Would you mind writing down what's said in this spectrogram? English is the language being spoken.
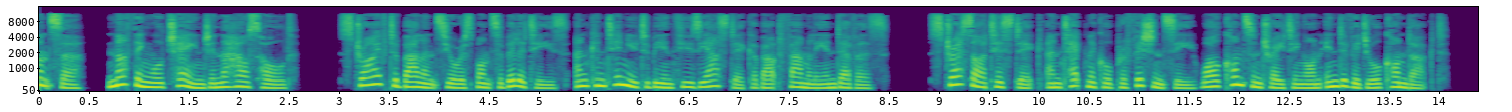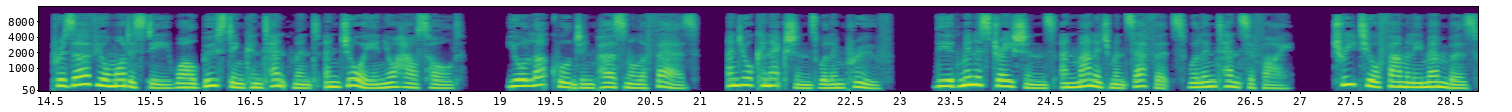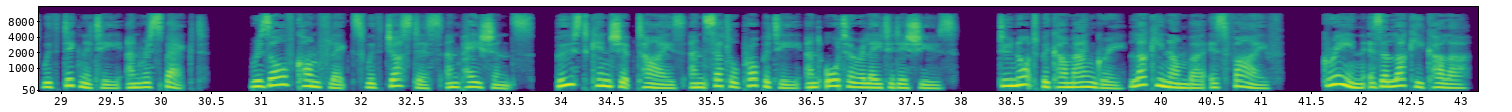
Cancer, nothing will change in the household. Strive to balance your responsibilities and continue to be enthusiastic about family endeavors. Stress artistic and technical proficiency while concentrating on individual conduct. Preserve your modesty while boosting contentment and joy in your household. Your luck will in personal affairs, and your connections will improve. The administration's and management's efforts will intensify. Treat your family members with dignity and respect. Resolve conflicts with justice and patience. Boost kinship ties and settle property and auto-related issues. Do not become angry. Lucky number is 5. Green is a lucky color.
